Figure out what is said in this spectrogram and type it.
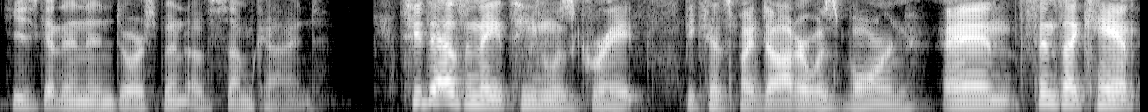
He's got an endorsement of some kind. 2018 was great because my daughter was born, and since I can't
